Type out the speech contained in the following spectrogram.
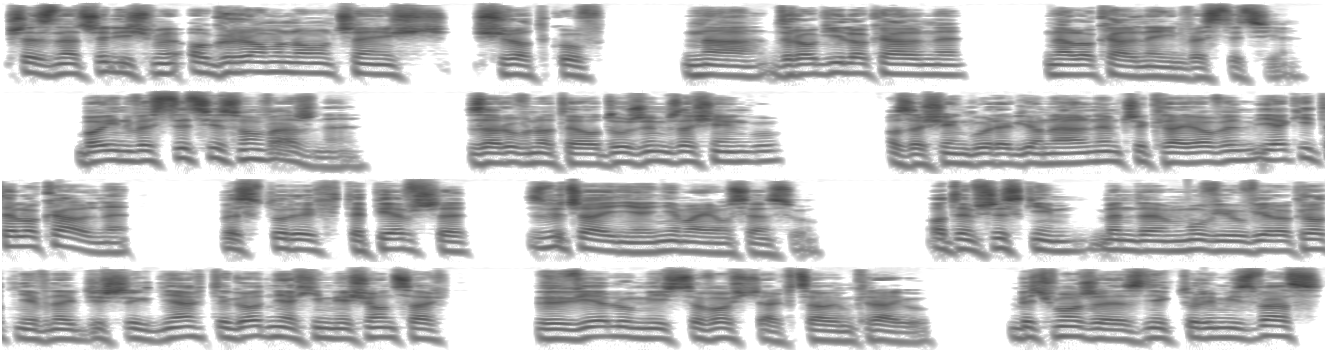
przeznaczyliśmy ogromną część środków na drogi lokalne, na lokalne inwestycje. Bo inwestycje są ważne, zarówno te o dużym zasięgu, o zasięgu regionalnym czy krajowym, jak i te lokalne, bez których te pierwsze zwyczajnie nie mają sensu. O tym wszystkim będę mówił wielokrotnie w najbliższych dniach, tygodniach i miesiącach w wielu miejscowościach w całym kraju. Być może z niektórymi z Was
